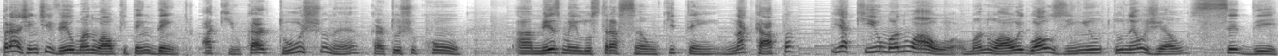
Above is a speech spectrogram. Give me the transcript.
para a gente ver o manual que tem dentro. Aqui o cartucho, né? Cartucho com a mesma ilustração que tem na capa. E aqui o manual, o manual igualzinho do Neo Geo CD.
